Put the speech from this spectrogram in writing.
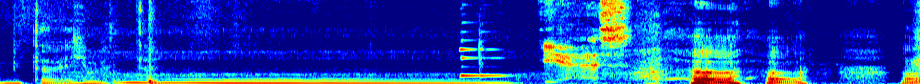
Mitä ihmettä? Yes. Oi.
